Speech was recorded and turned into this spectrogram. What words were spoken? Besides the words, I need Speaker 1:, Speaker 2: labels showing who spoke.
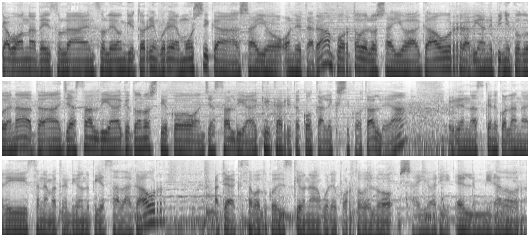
Speaker 1: Gabon deizula entzule ongi etorrien gure musika saio honetara, Portobelo saioa gaur abian ipiniko duena da jazaldiak donostiako jazaldiak ekarritako kalexiko taldea. Euren azkeneko lanari zen ematen dion pieza da gaur, ateak zabalduko dizkiona gure Portobelo saioari El Mirador.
